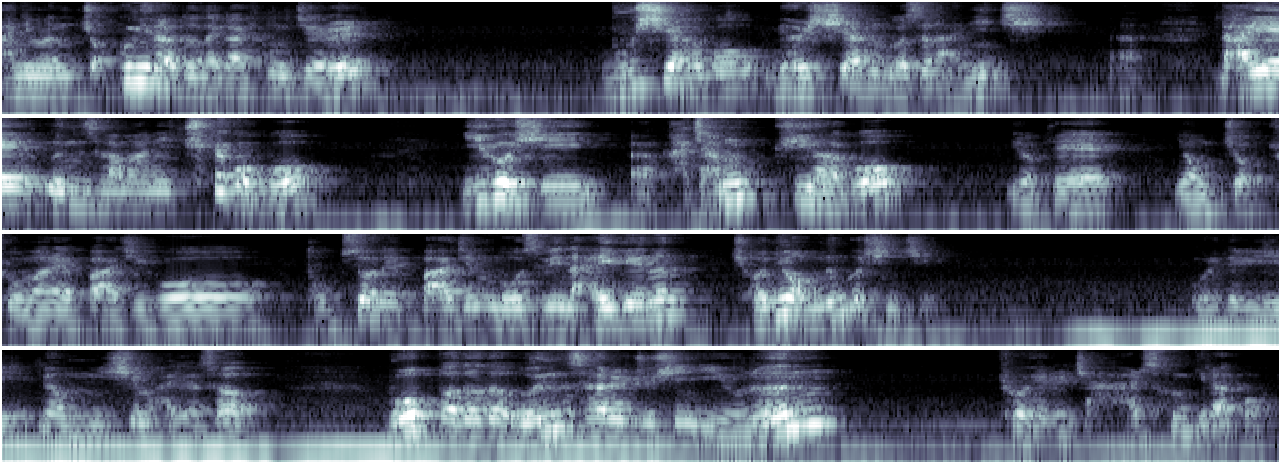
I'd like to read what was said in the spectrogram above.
아니면 조금이라도 내가 형제를 무시하고 멸시하는 것은 아닌지. 아, 나의 은사만이 최고고 이것이 가장 귀하고 이렇게 영적 교만에 빠지고 독선에 빠지는 모습이 나에게는 전혀 없는 것인지 우리들이 명심하여서 무엇보다도 은사를 주신 이유는 교회를 잘 섬기라고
